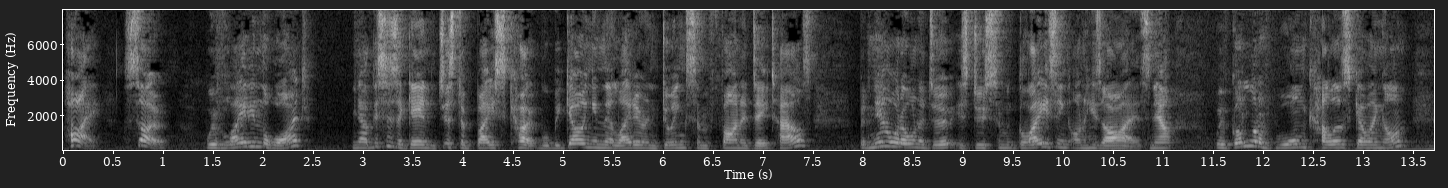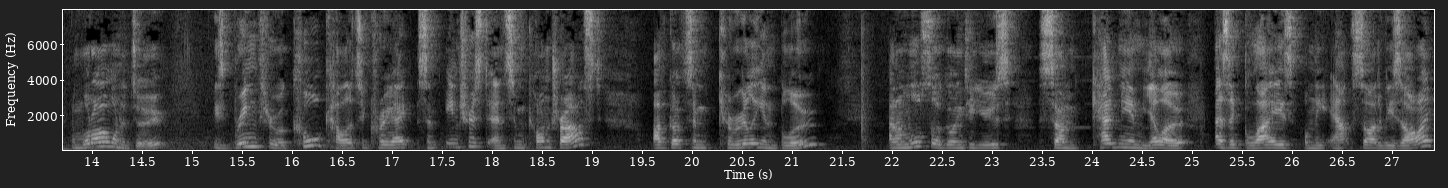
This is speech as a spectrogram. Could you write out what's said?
Hi, so we've laid in the white now this is again just a base coat. We'll be going in there later and doing some finer details. But now what I want to do is do some glazing on his eyes. Now we've got a lot of warm colours going on and what I want to do is bring through a cool colour to create some interest and some contrast. I've got some Cerulean blue and I'm also going to use some cadmium yellow as a glaze on the outside of his eye.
